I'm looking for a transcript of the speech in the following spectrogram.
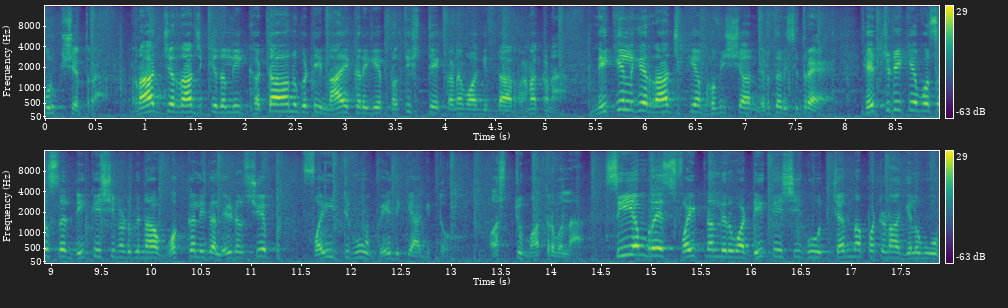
ಕುರುಕ್ಷೇತ್ರ. ರಾಜ್ಯ ರಾಜಕೀಯದಲ್ಲಿ ಘಟಾನುಘಟಿ ನಾಯಕರಿಗೆ ಪ್ರತಿಷ್ಠೆ ಕಣವಾಗಿದ್ದ ರಣಕಣ. ನಿಖಿಲ್ಗೆ ರಾಜಕೀಯ ಭವಿಷ್ಯ ನಿರ್ಧರಿಸಿದ್ರೆ H D K versus D K Shi ನಡುವಿನ ಒಕ್ಕಲಿಗ ಲೀಡರ್ಶಿಪ್ ಫೈಟ್ಗೂ ವೇದಿಕೆ ಆಗಿತ್ತು ಅಷ್ಟು ಮಾತ್ರವಲ್ಲ ಸಿಎಂ ರೇಸ್ ಫೈಟ್ನಲ್ಲಿರುವ ಡಿ ಕೆ ಶಿಗೂ ಚನ್ನಪಟ್ಟಣ ಗೆಲುವು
